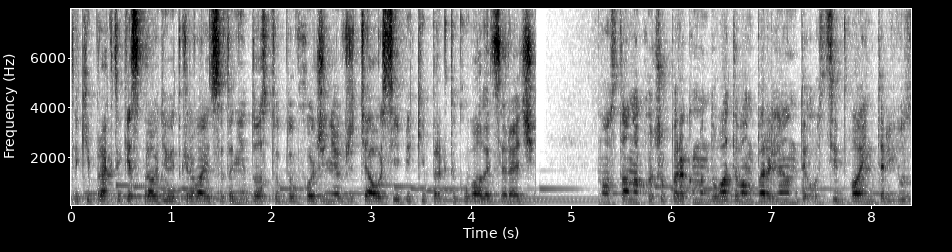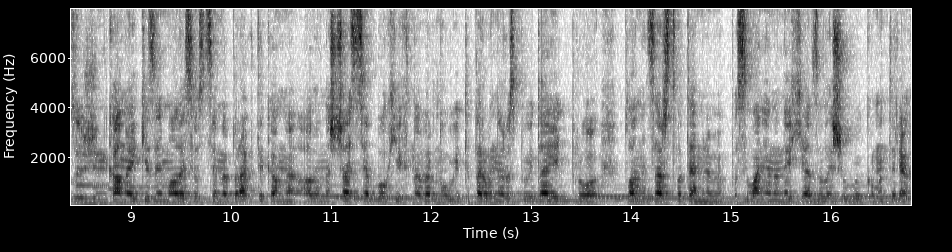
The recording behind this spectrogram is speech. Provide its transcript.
такі практики справді відкривають сатані доступ до входження в життя осіб, які практикували ці речі. Наостанок хочу порекомендувати вам переглянути ось ці два інтерв'ю з жінками, які займалися ось цими практиками, але на щастя Бог їх навернув, і тепер вони розповідають про плани царства темряви. Посилання на них я залишу в коментарях.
